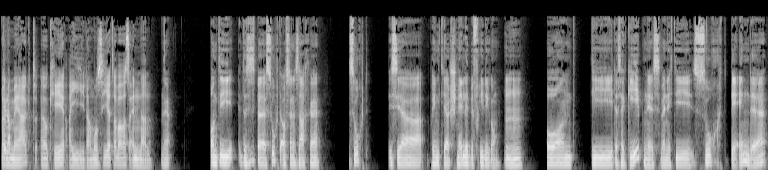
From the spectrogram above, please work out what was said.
Wenn Genau. man merkt, okay, ai, da muss ich jetzt aber was ändern. Ja. Und die, das ist bei der Sucht auch so eine Sache. Sucht ist ja, bringt ja schnelle Befriedigung. Mhm. Und die, das Ergebnis, wenn ich die Sucht beende,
